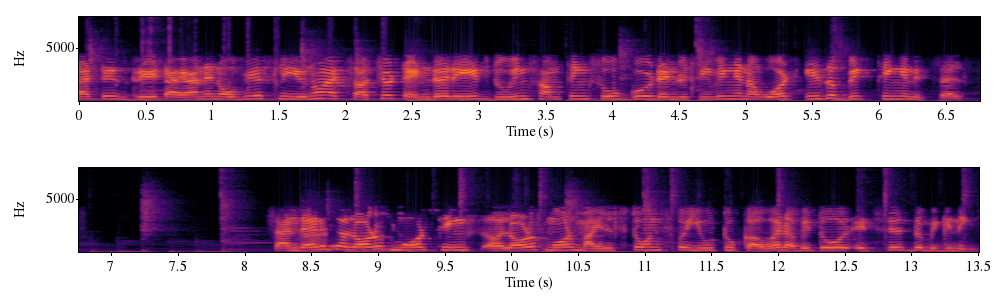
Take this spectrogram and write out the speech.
That is great, Ayan. And obviously, you know, at such a tender age, doing something so good and receiving an award is a big thing in itself And there is a lot of more things, a lot of more milestones for you to cover. Abhi to it's just the beginning.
